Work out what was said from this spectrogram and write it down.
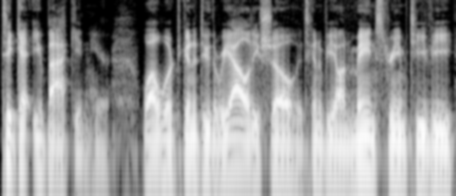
to get you back in here?" Well, we're going to do the reality show. It's going to be on mainstream TV.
